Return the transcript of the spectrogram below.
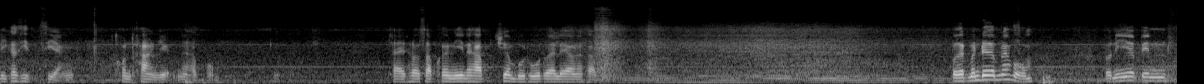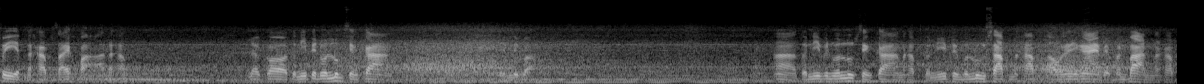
ลิขสิทธิ์เสียงค่อนข้างเยอะนะครับผม ใช้โทรศัพท์เครื่องนี้นะครับ เชื่อมบลูทูธไว้แล้วนะครับ เปิดเหมือนเดิมนะผม ตัวนี้จะเป็นเฟสนะครับ ซ้ายขวานะครับ แล้วก็ตัวนี้เป็นวอลลุ่มเสียงกลาง เห็นหรือเปล่าอ่าตัวนี้เป็นวอลลุ่มเสียงกลางนะครับ ตัวนี้เป็นวอลลุ่มซับนะครับ เอาง่ายๆแบบบ้านๆนะครับ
